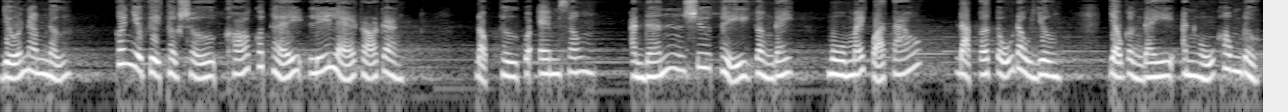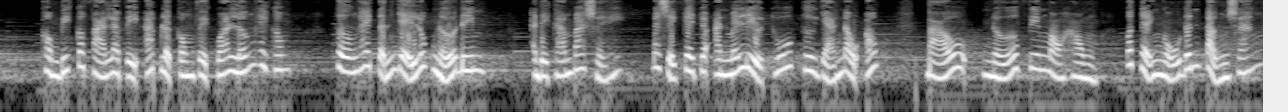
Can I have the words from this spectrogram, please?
Giữa nam nữ, có nhiều việc thật sự khó có thể lý lẽ rõ ràng. Đọc thư của em xong, anh đến siêu thị gần đây mua mấy quả táo đặt ở tủ đầu giường. Dạo gần đây anh ngủ không được, không biết có phải là vì áp lực công việc quá lớn hay không. Thường hay tỉnh dậy lúc nửa đêm. Anh đi khám bác sĩ, bác sĩ kê cho anh mấy liều thuốc thư giãn đầu óc, bảo nửa viên màu hồng có thể ngủ đến tận sáng.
